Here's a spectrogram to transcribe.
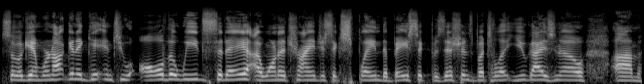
So again we're not going to get into all all the weeds today. I want to try and just explain the basic positions, but to let you guys know, um,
